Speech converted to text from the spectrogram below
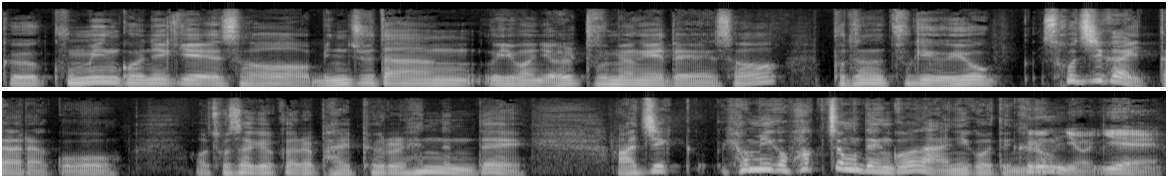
그 국민권익위에서 민주당 의원 12명에 대해서 부동산 투기 의혹 소지가 있다라고 어, 조사 결과를 발표를 했는데 아직 혐의가 확정된 건 아니거든요. 그럼요. 예.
